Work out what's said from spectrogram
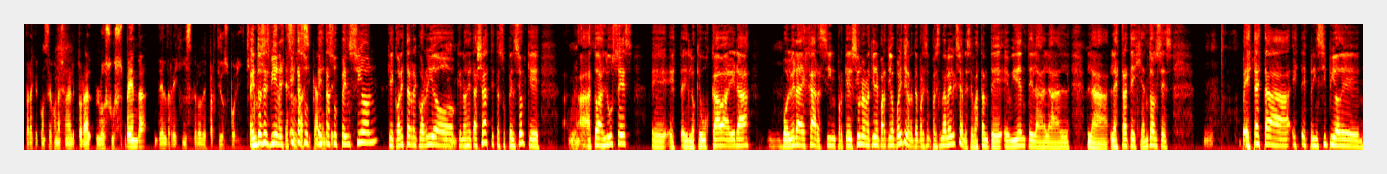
para que el Consejo Nacional Electoral lo suspenda del registro de partidos políticos. Entonces esta, esta suspensión que con este recorrido que nos detallaste, esta suspensión que a, todas luces eh, este, lo que buscaba era volver a dejar sin, porque si uno no tiene partido político no te parece presentar las elecciones, es bastante evidente la, la, estrategia. Entonces, está esta, este principio de,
